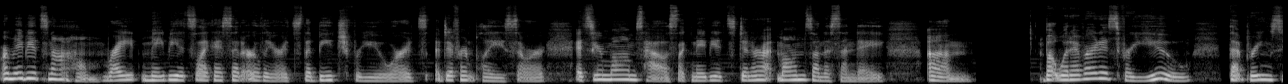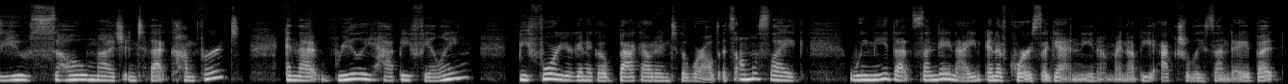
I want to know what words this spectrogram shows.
Or maybe it's not home, right? Maybe it's like I said earlier, it's the beach for you, or it's a different place, or it's your mom's house. Like maybe it's dinner at mom's on a Sunday. Um, but whatever it is for you that brings you so much into that comfort and that really happy feeling before you're going to go back out into the world. It's almost like we need that Sunday night. And of course, again, you know, it might not be actually Sunday, but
